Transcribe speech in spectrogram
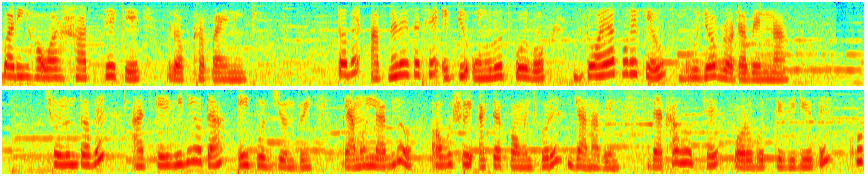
বাড়ি হওয়ার হাত থেকে রক্ষা পায়নি। তবে আপনাদের কাছে একটি অনুরোধ করব, দয়া করে কেউ গুজব রটাবেন না। চলুন তবে, আজকের ভিডিওটা এই পর্যন্তই। কেমন লাগল অবশ্যই একটা কমেন্ট করে জানাবেন। দেখা হচ্ছে পরবর্তী ভিডিওতে খুব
